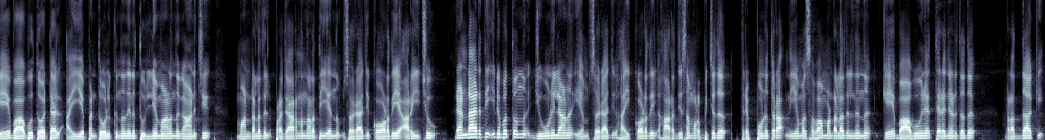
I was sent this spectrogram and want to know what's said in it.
കെ ബാബു തോറ്റാൽ അയ്യപ്പൻ തോൽക്കുന്നതിന് തുല്യമാണെന്ന് കാണിച്ച് മണ്ഡലത്തിൽ പ്രചാരണം നടത്തി എന്നും സ്വരാജ് കോടതിയെ അറിയിച്ചു. രണ്ടായിരത്തി ഇരുപത്തൊന്ന് ജൂണിലാണ് എം സ്വരാജ് ഹൈക്കോടതിയിൽ ഹർജി സമർപ്പിച്ചത്. തൃപ്പൂണിത്തുറ നിയമസഭാ മണ്ഡലത്തിൽ നിന്ന് കെ ബാബുവിനെ തെരഞ്ഞെടുത്തത്. റദ്ദാക്കി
